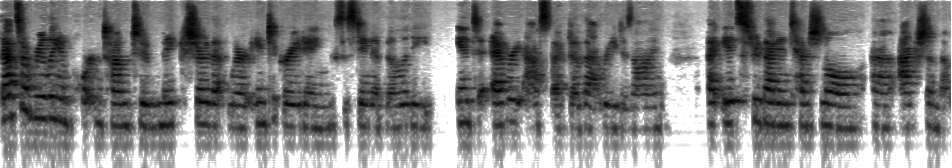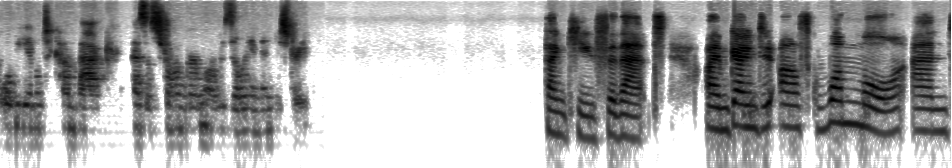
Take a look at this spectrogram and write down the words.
that's a really important time to make sure that we're integrating sustainability into every aspect of that redesign. Uh, it's through that intentional uh, action that we'll be able to come back as a stronger, more resilient industry. Thank you for that. I'm going to ask one more and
